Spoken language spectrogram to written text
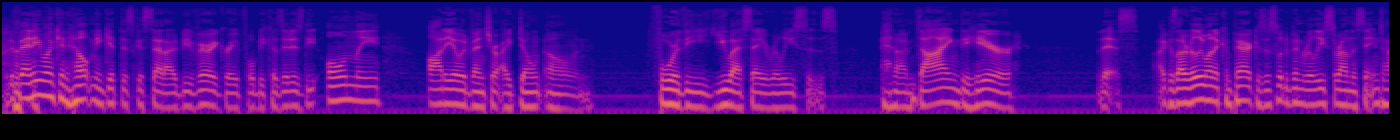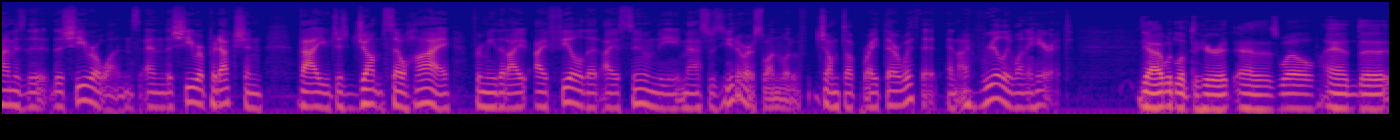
But if anyone can help me get this cassette, I would be very grateful because it is the only audio adventure I don't own for the USA releases. And I'm dying to hear this because I really want to compare because this would have been released around the same time as the the She-Ra ones, and the She-Ra production value just jumped so high for me that I, I feel that I assume the Masters Universe one would have jumped up right there with it, and I really want to hear it. Yeah, I would love to hear it as well. And uh,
